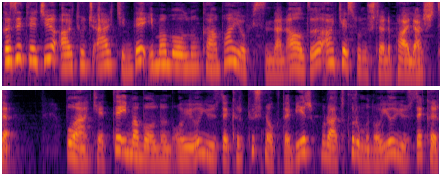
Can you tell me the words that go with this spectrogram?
Gazeteci Aytunç Erkin de İmamoğlu'nun kampanya ofisinden aldığı anket sonuçlarını paylaştı. Bu ankette İmamoğlu'nun oyu %43.1, Murat Kurum'un oyu %40.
